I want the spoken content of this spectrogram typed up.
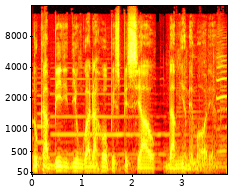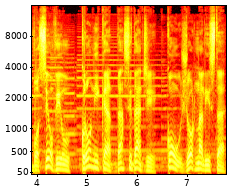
no cabide de um guarda-roupa especial da minha memória. Você ouviu Crônica da Cidade com o jornalista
